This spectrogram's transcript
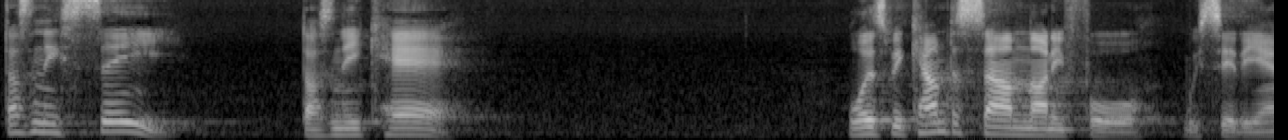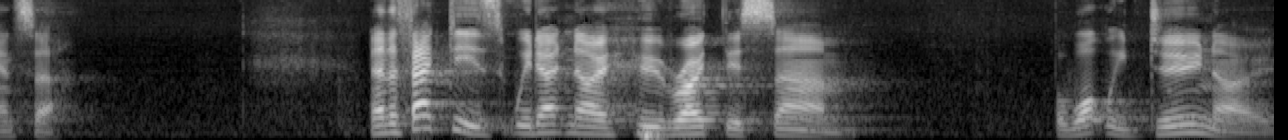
Doesn't he see? Doesn't he care? Well, as we come to Psalm 94, we see the answer. Now, the fact is, we don't know who wrote this psalm, but what we do know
